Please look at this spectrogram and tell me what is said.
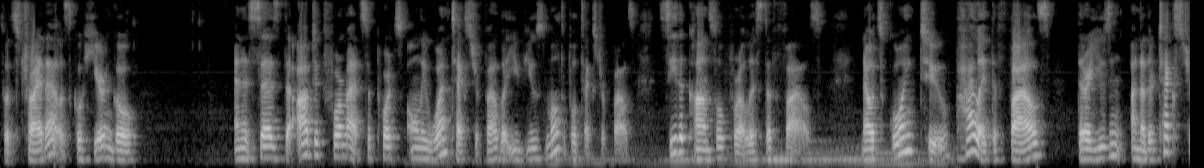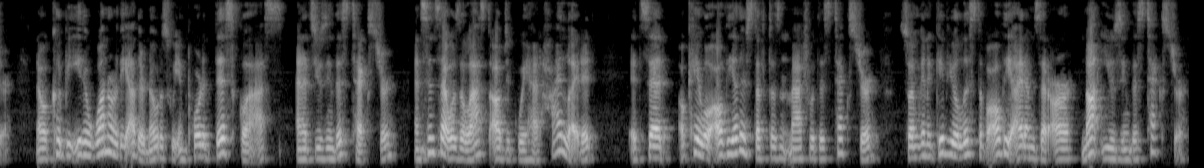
So let's try that. Let's go here and go and it says the object format supports only one texture file but you've used multiple texture files. See the console for a list of files. Now it's going to highlight the files that are using another texture. Now it could be either one or the other. Notice we imported this glass and it's using this texture. And since that was the last object we had highlighted, it said, okay, well all the other stuff doesn't match with this texture, so I'm going to give you a list of all the items that are not using this texture.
